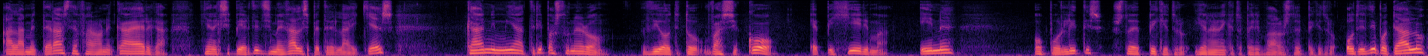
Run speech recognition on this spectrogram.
αλλά με τεράστια φαραωνικά έργα για να εξυπηρετεί τις μεγάλες πετρελαϊκές, κάνει μία τρύπα στο νερό. Διότι το βασικό επιχείρημα είναι ο πολίτης στο επίκεντρο, για να είναι και το περιβάλλον στο επίκεντρο. Οτιδήποτε άλλο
